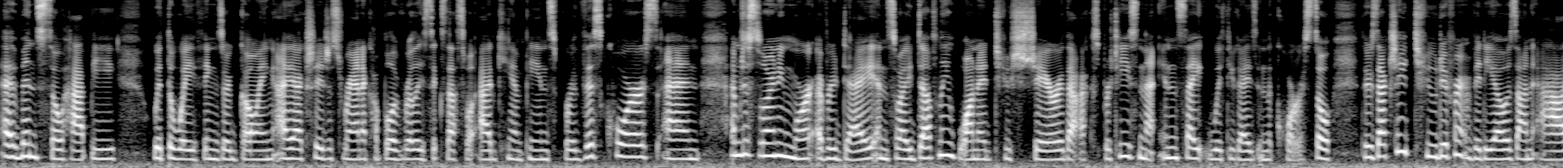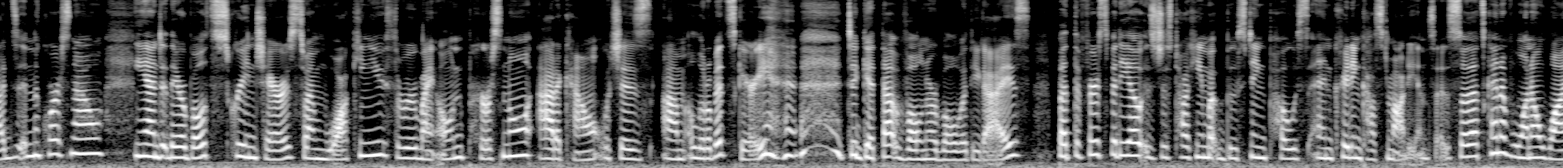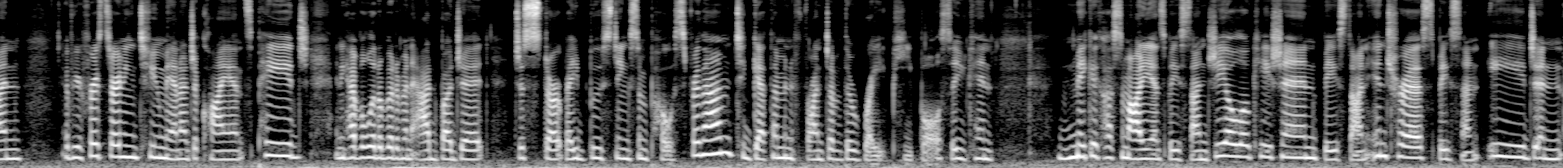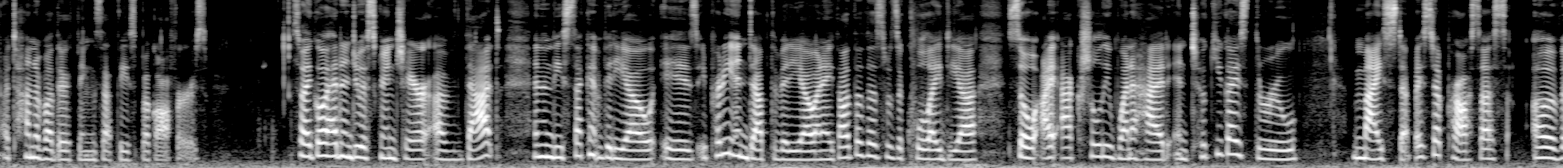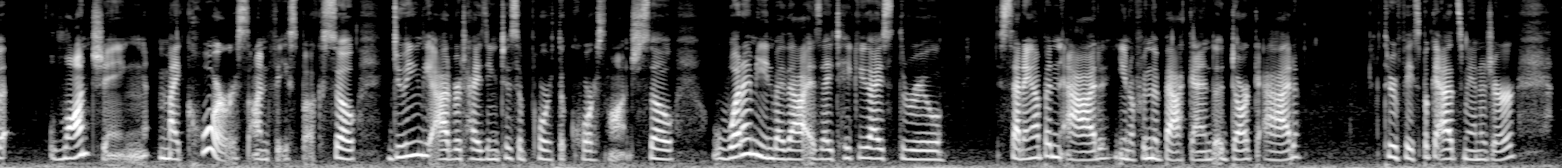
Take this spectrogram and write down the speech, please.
I've been so happy with the way things are going. I actually just ran a couple of really successful ad campaigns for this course, and I'm just learning more every day. And so I definitely wanted to share that expertise and that insight with you guys in the course. So there's actually two different videos on ads in the course now, and they're both screen shares. So I'm walking you through my own personal ad account, which is um, a little bit scary to get that vulnerable with you guys. But the first video is just talking about boosting posts and creating custom audiences. So that's kind of 101. If you're first starting to manage a client's page and you have a little bit of an ad budget, just start by boosting some posts for them to get them in front of the right people. So you can make a custom audience based on geolocation, based on interest, based on age, and a ton of other things that Facebook offers. So I go ahead and do a screen share of that. And then the second video is a pretty in depth video. And I thought that this was a cool idea. So I actually went ahead and took you guys through my step by step process of launching my course on Facebook. So, doing the advertising to support the course launch. So, what I mean by that is I take you guys through setting up an ad, you know, from the back end, a dark ad through Facebook Ads Manager.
